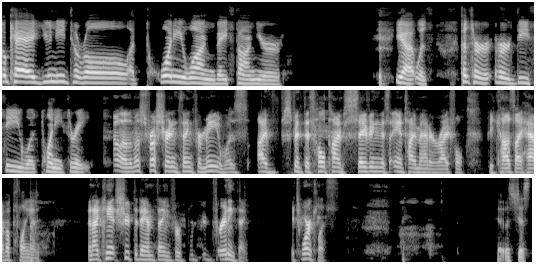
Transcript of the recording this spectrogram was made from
okay, you need to roll a 21 based on your. Yeah, it was because her her DC was 23. I don't know. The most frustrating thing for me was I've spent this whole time saving this antimatter rifle because I have a plan, and I can't shoot the damn thing for for anything. It's worthless. It was just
